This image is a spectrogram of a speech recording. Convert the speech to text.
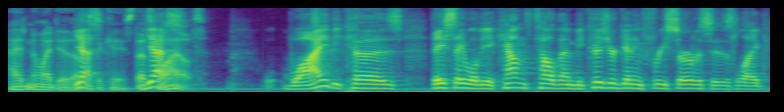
I had no idea that Yes. was the case. That's Yes. wild. Why? Because they say, well, the accountants tell them because you're getting free services like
